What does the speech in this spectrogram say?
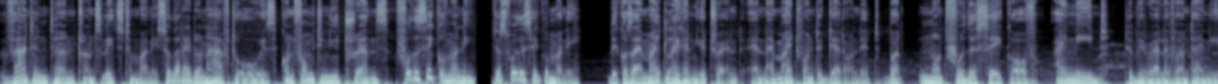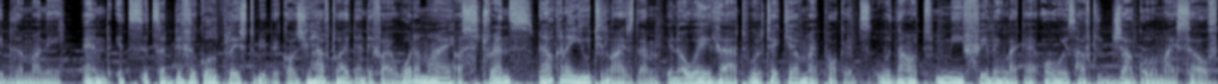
that in turn translates to money so that I don't have to always conform to new trends for the sake of money, just for the sake of money because I might like a new trend and I might want to get on it, but not for the sake of I need to be relevant, I need the money. And it's it's a difficult place to be because you have to identify what are my uh, strengths and how can I utilize them in a way that will take care of my pockets without me feeling like I always have to juggle myself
